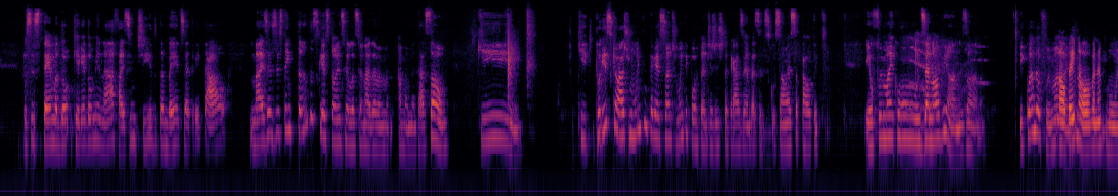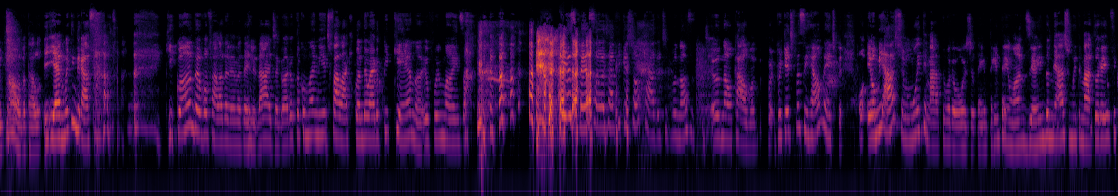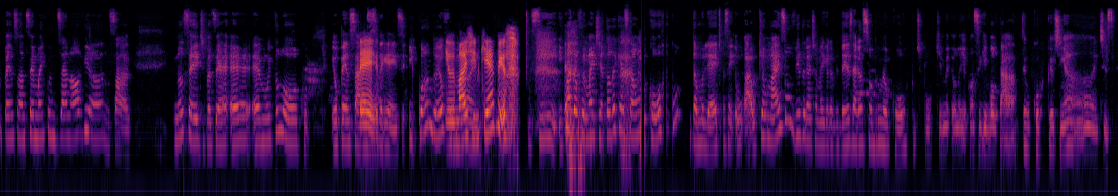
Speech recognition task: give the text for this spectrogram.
o sistema do- querer dominar, faz sentido também, etc e tal. Mas existem tantas questões relacionadas à ama- à amamentação que, que por isso que eu acho muito interessante, muito importante a gente estar trazendo essa discussão, essa pauta aqui. Eu fui mãe com 19 anos, Ana. E quando eu fui mãe, Não, bem nova, né? muito nova, tá? E é muito engraçado que quando eu vou falar da minha maternidade, agora eu tô com mania de falar que quando eu era pequena, eu fui mãe, sabe? E as pessoas já ficam chocadas, tipo, nossa, eu não, calma. Por- Porque, tipo assim, realmente, eu me acho muito imatura hoje, eu tenho 31 anos e eu ainda me acho muito imatura, e eu fico pensando ser mãe com 19 anos, sabe? Não sei, tipo assim, é, é, é muito louco eu pensar É. nessa experiência. E quando eu fui Eu imagino mãe, que é mesmo. Sim, e quando eu fui mãe, tinha toda a questão do corpo da mulher. Tipo assim, o, a- o que eu mais ouvi durante a minha gravidez era sobre o meu corpo, tipo, que eu não ia conseguir voltar a ter o corpo que eu tinha antes.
